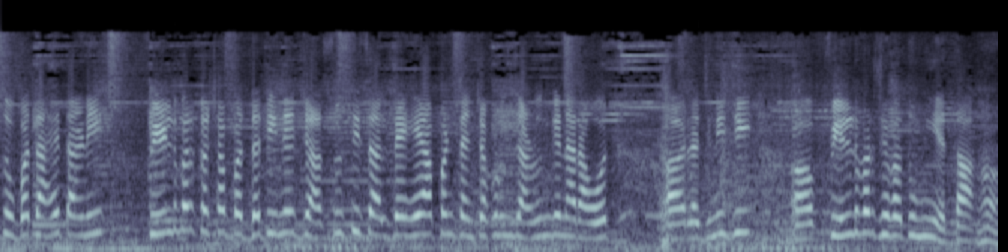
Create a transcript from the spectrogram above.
सोबत आहेत आणि फील्डवर कशा पद्धतीने जासूसी चालते हे आपण त्यांच्याकडून जाणून घेणार आहोत. रजनीजी फील्डवर जेव्हा तुम्ही येता हां.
